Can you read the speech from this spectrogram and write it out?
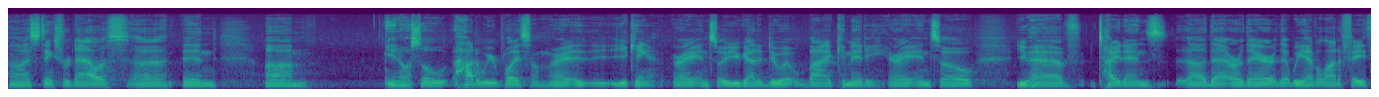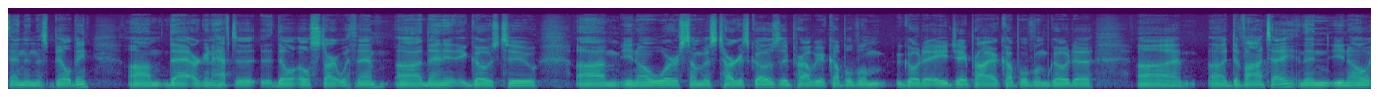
Uh, it stinks for Dallas, uh, and um, you know, so how do we replace them, right? You can't, right? And so you got to do it by committee, right? And so you have tight ends uh, that are there that we have a lot of faith in in this building um, that are going to have to, they'll, it'll start with them. Uh, then it, it, goes to, um, you know, where some of his targets goes. They probably, a couple of them go to AJ, probably a couple of them go to uh, uh, DeVonta, and then you know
